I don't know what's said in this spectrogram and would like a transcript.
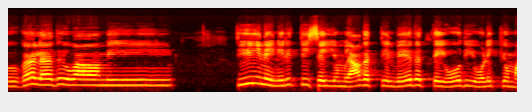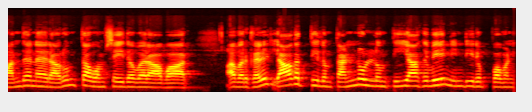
புகழதுவாமி தீயினை நிறுத்தி செய்யும் யாகத்தில் வேதத்தை ஓதி ஒழிக்கும் அந்தனர் அரும்தவம் செய்தவராவார். அவர்கள் யாகத்திலும் தன்னுள்ளும் தீயாகவே நின்றிருப்பவன்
